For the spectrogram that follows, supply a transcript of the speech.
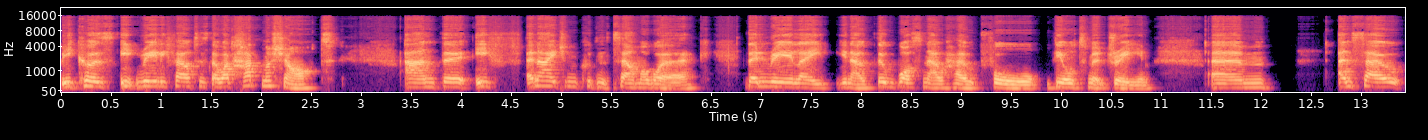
because it really felt as though I'd had my shot and that if an agent couldn't sell my work, then really, you know, there was no hope for the ultimate dream. Um, and so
